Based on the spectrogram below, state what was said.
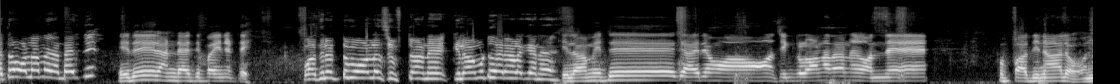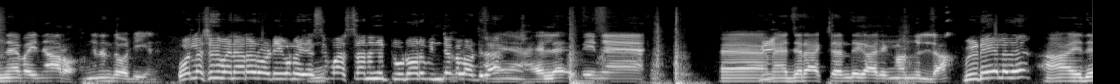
എത്ര മോളാണ് രണ്ടായിരത്തി? ഇത് രണ്ടായിരത്തി പതിനെട്ട് പതിനെട്ട് മോളിലെ സ്വിഫ്റ്റ് ആണ് കിലോമീറ്റർ കാര്യങ്ങളൊക്കെയാണ് കിലോമീറ്റർ കാര്യം സിംഗിൾ ഓണർ ആണ്. ഒന്നേ പതിനാലോ ഒന്നേ പതിനാറോ അങ്ങനെ എന്തോ ഓടിക്കണ്. ഒരു ലക്ഷത്തി പതിനാറോ ഓടിക്കണു. എ സി ഫാസ്റ്റ് ആണെങ്കിൽ ടു ഡോർ വിൻഡോ ഒക്കെ ഉണ്ടല്ലേ അല്ല? പിന്നെ മേജർ ആക്സിഡന്റ് കാര്യങ്ങളൊന്നും ഇല്ല വീഡിയോ ആ ഇത്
